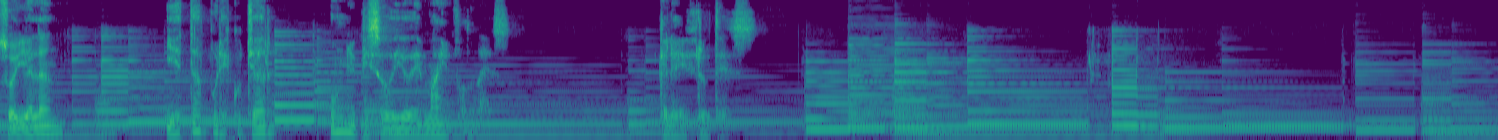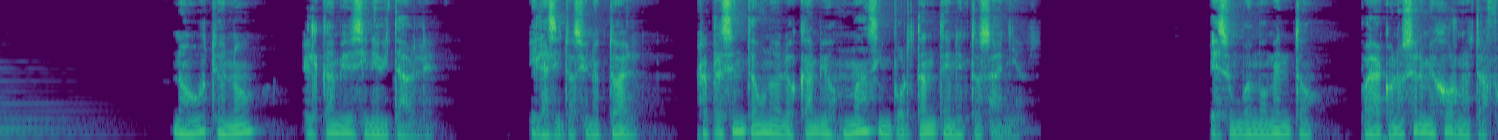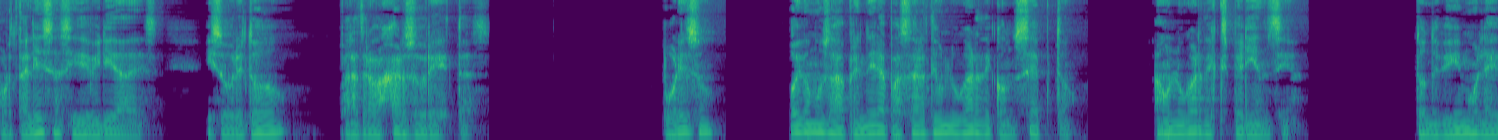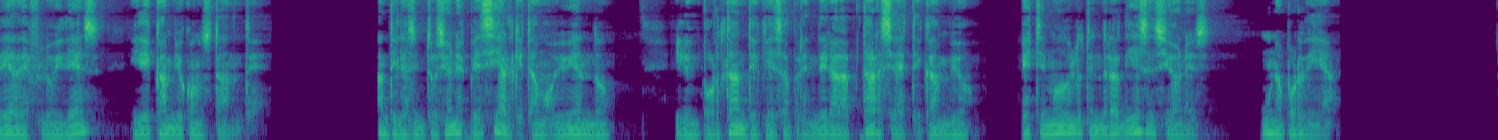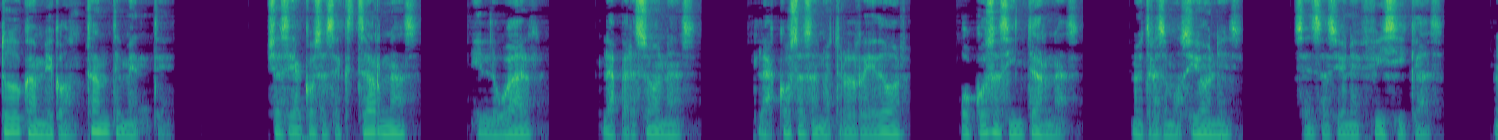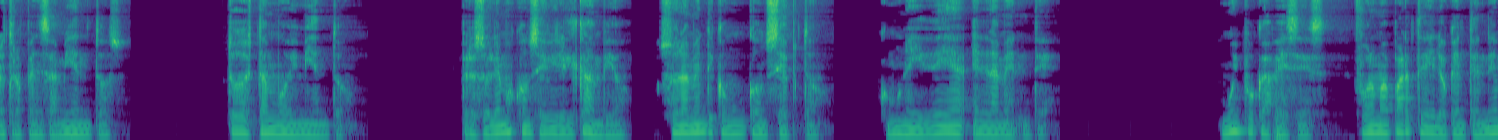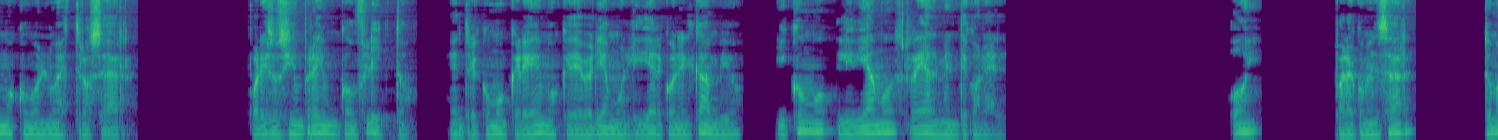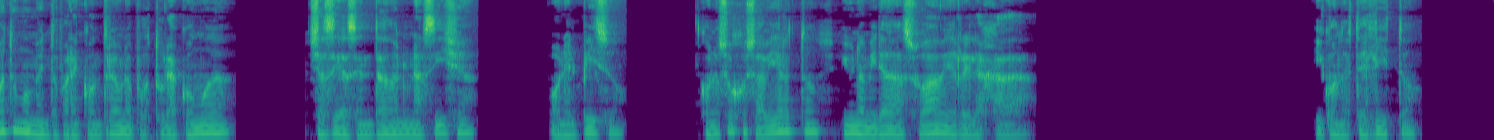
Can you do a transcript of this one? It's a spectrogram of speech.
Soy Alan y estás por escuchar un episodio de Mindfulness. Que lo disfrutes. Nos guste o no, el cambio es inevitable y la situación actual representa uno de los cambios más importantes en estos años. Es un buen momento para conocer mejor nuestras fortalezas y debilidades, y sobre todo, para trabajar sobre estas. Por eso, hoy vamos a aprender a pasar de un lugar de concepto a un lugar de experiencia, donde vivimos la idea de fluidez y de cambio constante. Ante la situación especial que estamos viviendo y lo importante que es aprender a adaptarse a este cambio, este módulo tendrá 10 sesiones, una por día. Todo cambia constantemente, ya sea cosas externas, el lugar, las personas, las cosas a nuestro alrededor o cosas internas, nuestras emociones, sensaciones físicas, nuestros pensamientos. Todo está en movimiento, pero solemos concebir el cambio solamente como un concepto, como una idea en la mente. Muy pocas veces forma parte de lo que entendemos como nuestro ser. Por eso siempre hay un conflicto entre cómo creemos que deberíamos lidiar con el cambio y cómo lidiamos realmente con él. Hoy, para comenzar, tomate un momento para encontrar una postura cómoda, ya sea sentado en una silla o en el piso, con los ojos abiertos y una mirada suave y relajada. Y cuando estés listo,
